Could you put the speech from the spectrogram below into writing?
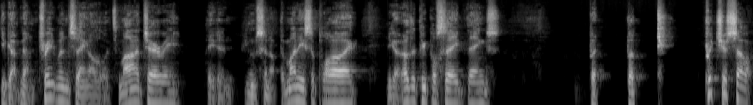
you got Milton Friedman saying, oh, it's monetary. They didn't loosen up the money supply. You got other people saying things. Put yourself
